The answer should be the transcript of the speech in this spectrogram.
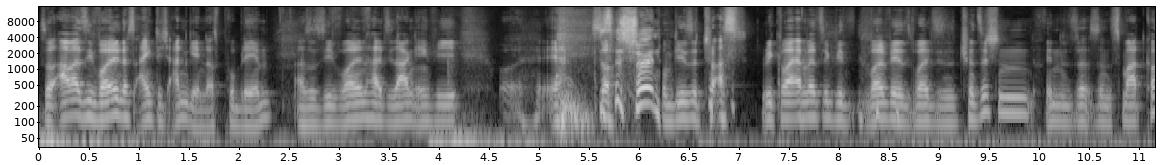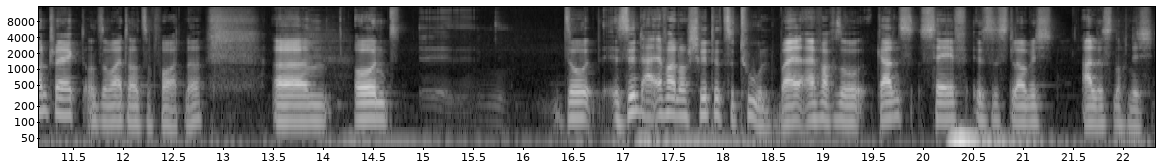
So, aber sie wollen das eigentlich angehen, das Problem. Also sie wollen halt, sie sagen irgendwie, ja, so, das ist schön. Um diese Trust Requirements irgendwie wollen wir, wollen sie Transition in so ein Smart Contract und so weiter und so fort. Ne? Ähm, und so, es sind einfach noch Schritte zu tun, weil einfach so ganz safe ist es, glaube ich, alles noch nicht.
